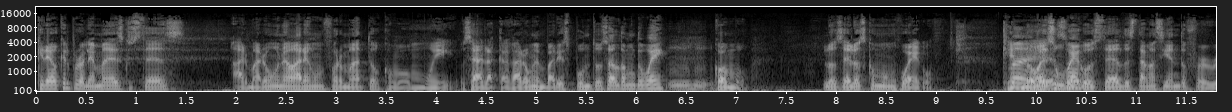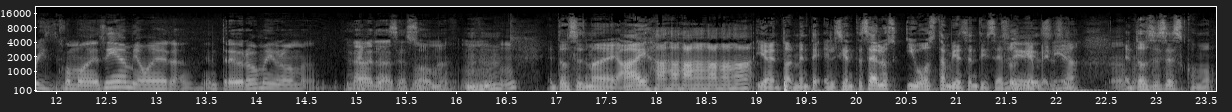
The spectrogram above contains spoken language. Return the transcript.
creo que el problema es que ustedes armaron una vara en un formato como muy, o sea, la cagaron en varios puntos along the way, como los celos como un juego. Que no es un eso- juego, ustedes lo están haciendo for a reason. Como decía mi abuela, entre broma y broma, la verdad se asoma. Ujú. Ujú. Entonces, madre, ay, ja, ja, ja, ja, ja, ja, ja, y eventualmente él siente celos y vos también sentís celos, Sí, bienvenida. sí, sí. Ajá. Entonces es como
